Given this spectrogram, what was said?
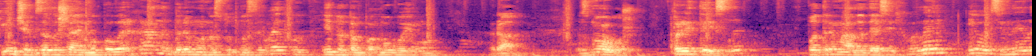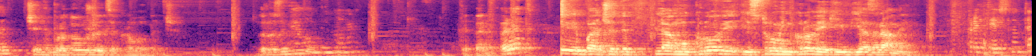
кінчик залишаємо поверх рани, беремо наступну серветку і дотампоновуємо рану. Знову ж притисли, потримали 10 хвилин і оцінили, чи не продовжується кровотеча. Зрозуміло? Тепер вперед. Ви бачите пляму крові і струмінь крові, який б'є з рани. Притиснути.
